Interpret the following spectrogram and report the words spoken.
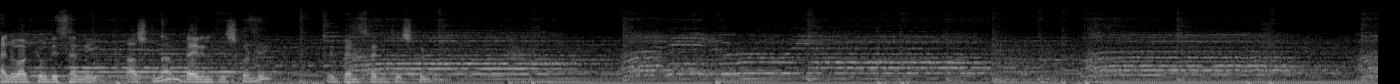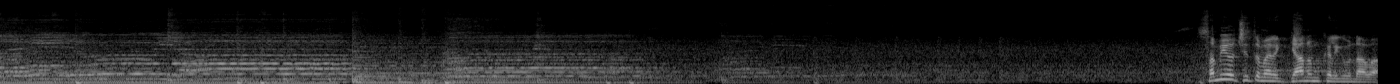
ఆయన వాక్యోపదేశాన్ని రాసుకుందాం. డైరీలు తీసుకోండి. మీ పెన్స్ రెడీ చేసుకోండి. సమయోచితమైన జ్ఞానం కలిగి ఉన్నావా?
